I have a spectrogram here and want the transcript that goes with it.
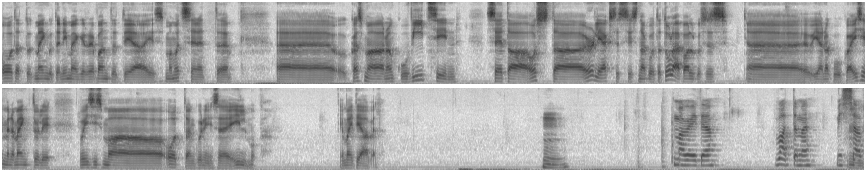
oodatud mängude nimekirja pandud ja, ja siis ma mõtlesin, et äh, kas ma nagu viitsin seda osta early access'is, nagu ta tuleb alguses äh, ja nagu ka esimene mäng tuli või siis ma ootan, kuni see ilmub. ja ma ei tea veel Hmm. ma ka ei tea. Vaatame, mis Mm. saab.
